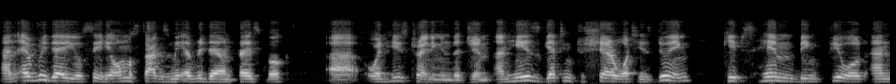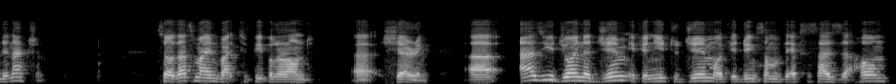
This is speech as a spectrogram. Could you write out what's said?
And every day you'll see, he almost tags me every day on Facebook uh, when he's training in the gym. And he's getting to share what he's doing, keeps him being fueled and in action. So that's my invite to people around uh, sharing. Uh, as you join a gym, if you're new to gym or if you're doing some of the exercises at home,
